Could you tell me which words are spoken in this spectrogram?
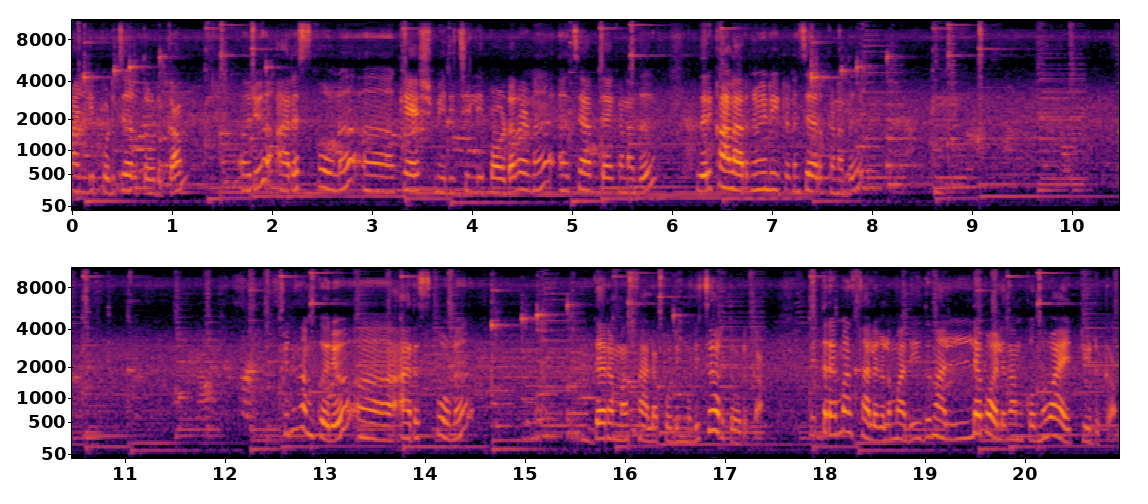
മല്ലിപ്പൊടി ചേർത്ത് കൊടുക്കാം. ഒരു അര സ്പൂണ് കാശ്മീരി ചില്ലി പൗഡറാണ് ചേർത്തേക്കണത്. ഇതൊരു കളറിന് വേണ്ടിയിട്ടാണ് ചേർക്കണത്. പിന്നെ നമുക്കൊരു അര സ്പൂണ് ഗരം മസാല പൊടിയും കൂടി ചേർത്ത് കൊടുക്കാം. ഇത്രയും മസാലകൾ മതി. ഇത് നല്ല പോലെ നമുക്കൊന്ന് വഴറ്റിയെടുക്കാം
